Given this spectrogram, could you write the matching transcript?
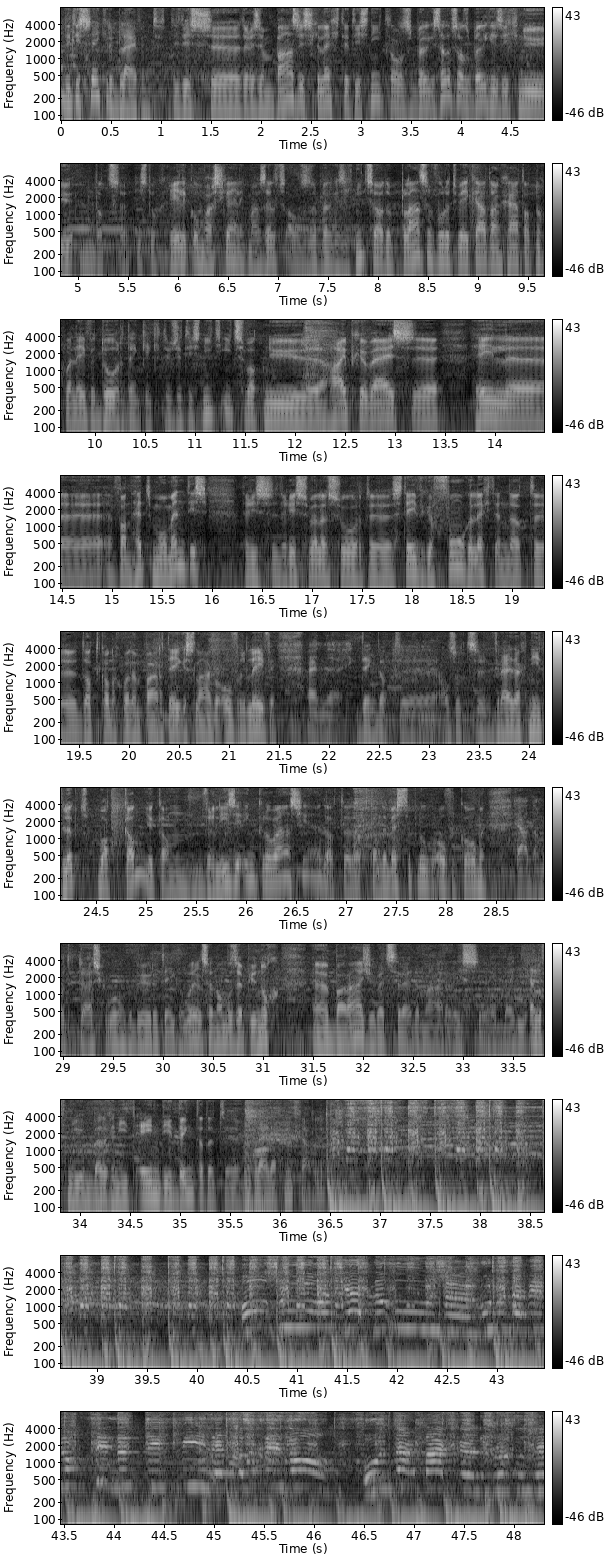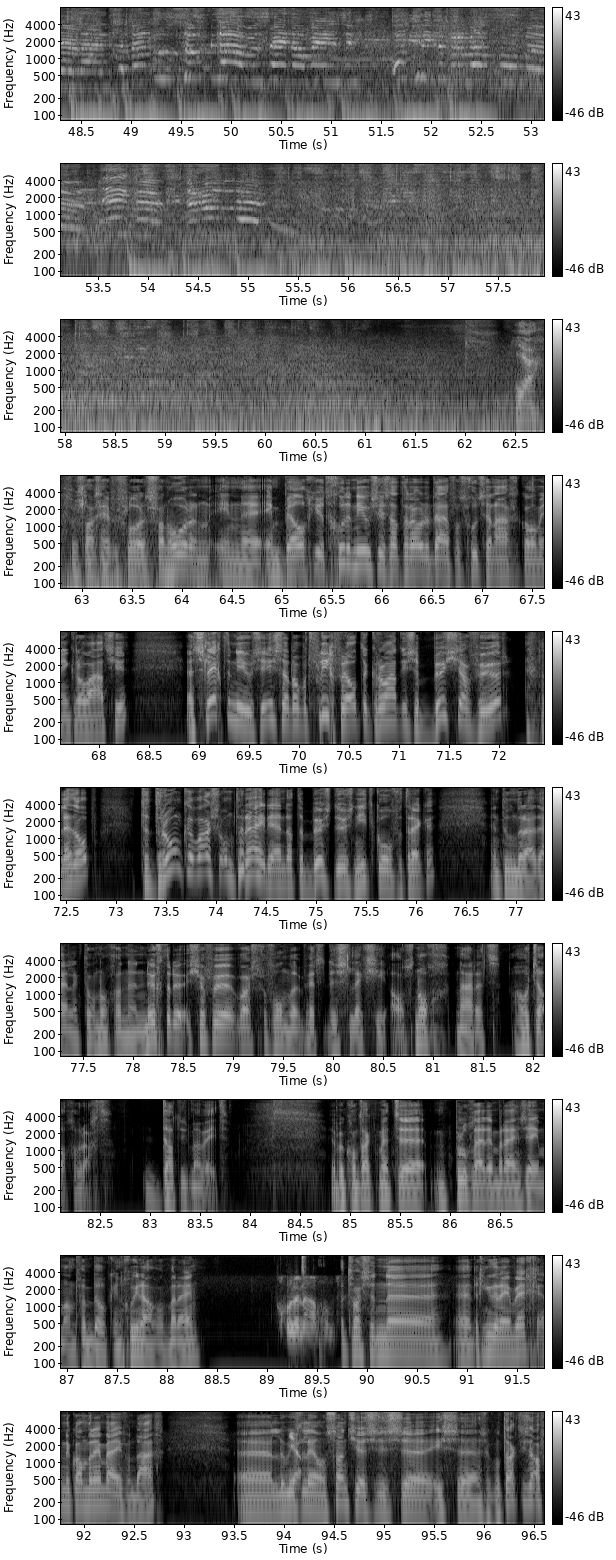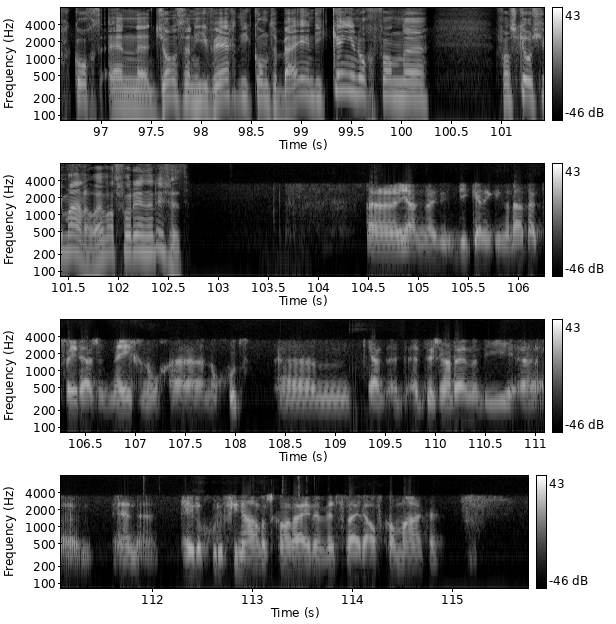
Dit is zeker blijvend. Dit is, uh, er is een basis gelegd. Het is niet als België, zelfs als België zich nu, en dat is toch redelijk onwaarschijnlijk, maar zelfs als België zich niet zouden plaatsen voor het WK, dan gaat dat nog wel even door, denk ik. Dus het is niet iets wat nu uh, hypegewijs heel van het moment is. Er is, er is wel een soort stevige fond gelegd en dat, dat kan nog wel een paar tegenslagen overleven. En ik denk dat als het vrijdag niet lukt, wat kan? Je kan verliezen in Kroatië. Dat, dat kan de beste ploeg overkomen. Ja, dan moet het thuis gewoon gebeuren tegen Wales. En anders heb je nog uh, barragewedstrijden. Maar er is uh, bij die 11 miljoen Belgen niet één die denkt dat het uh, vrijdag niet gaat lukken. Ja, verslaggever Floris van Horen in, uh, in België. Het goede nieuws is dat de Rode Duivels goed zijn aangekomen in Kroatië. Het slechte nieuws is dat op het vliegveld de Kroatische buschauffeur... let op, te dronken was om te rijden... en dat de bus dus niet kon vertrekken. En toen er uiteindelijk toch nog een, een nuchtere chauffeur was gevonden... werd de selectie alsnog naar het hotel gebracht. Dat u het maar weet. We hebben contact met uh, ploegleider Marijn Zeeman van Belkin. Goedenavond Marijn. Goedenavond. Het was een, uh, er ging er een weg en er kwam er een bij vandaag. Uh, Luis ja. Leon Sanchez is, is zijn contract is afgekocht. En Jonathan Hiver die komt erbij. En die ken je nog van, van Shimano. Hè? Wat voor renner is het? ja, die, die, ken ik inderdaad uit 2009 nog, nog goed. Um, ja, het, het, is een renner die en, hele goede finales kan rijden. En wedstrijden af kan maken.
